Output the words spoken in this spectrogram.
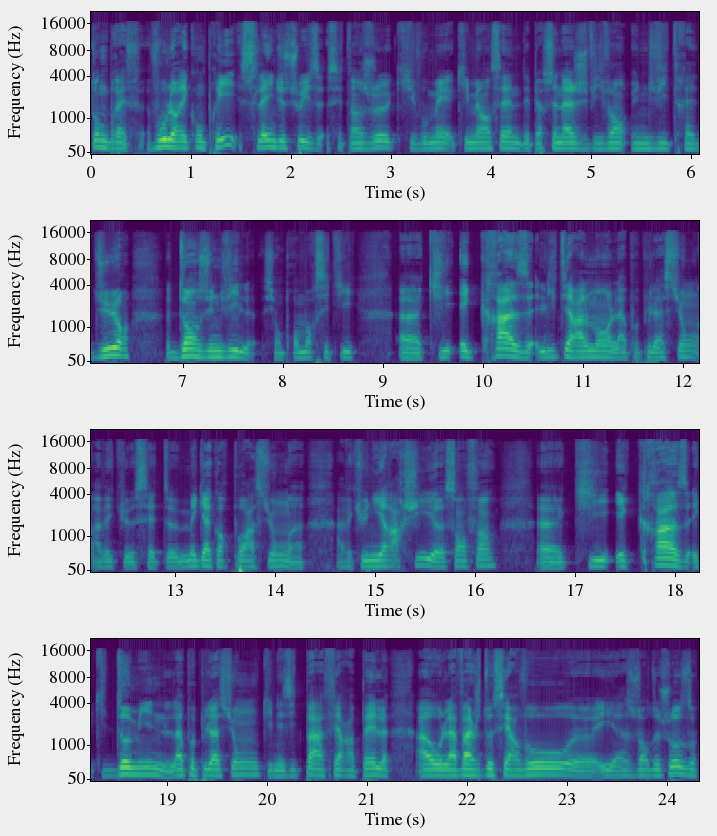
Donc bref, vous l'aurez compris, Slay Industries, c'est un jeu qui vous met, qui met en scène des personnages vivant une vie très dure dans une ville, si on prend More City, euh, qui écrase littéralement la population avec euh, cette méga corporation, euh, avec une hiérarchie sans fin, qui écrase et qui domine la population, qui n'hésite pas à faire appel au lavage de cerveau et à ce genre de choses.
